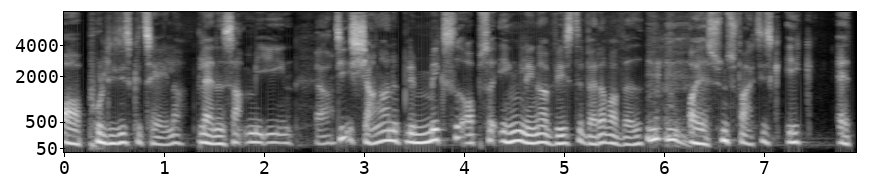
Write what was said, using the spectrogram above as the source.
og politiske taler blandet sammen i en. Ja. De genrerne blev mixet op, så ingen længere vidste, hvad der var hvad. og jeg synes faktisk ikke, at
